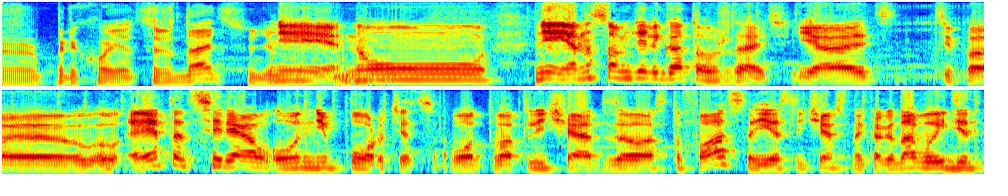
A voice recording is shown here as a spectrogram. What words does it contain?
же приходится ждать, судя Не, по всему. ну... Не, я на самом деле готов ждать. Я, типа, э, этот сериал, он не портится. Вот в отличие от The Last of Us, если честно, когда выйдет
